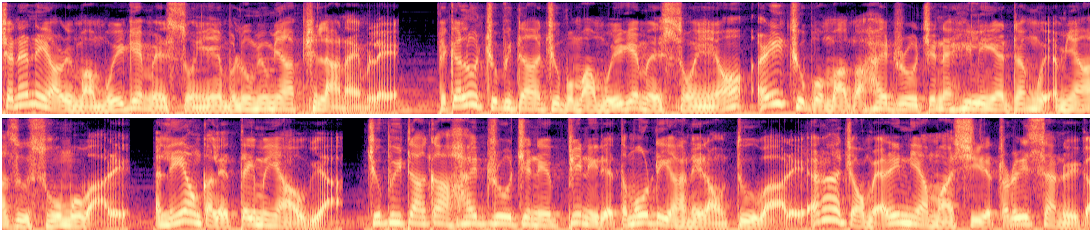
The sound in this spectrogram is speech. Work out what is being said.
ကျန်တဲ့နေရာတွေမှာမွေးခဲ့မယ်ဆိုရင်ဘယ်လိုမျိုးများဖြစ်လာနိုင်မလဲတကယ်လို့ဂျူပီတာဂျိုပေါ်မှာမွေးခဲ့မယ်ဆိုရင်ရောအဲ့ဒီဂျိုပေါ်မှာကဟိုက်ဒရိုဂျင်နဲ့ဟီလီယမ်ဓာတ်ငွေအများစုစိုးမိုးပါတယ်အလင်းရောင်ကလည်းတိတ်မရဘူးဗျဂျူပီတာကဟိုက်ဒရိုဂျင်နဲ့ပြည့်နေတဲ့သမုဒ္ဒရာနဲ့တောင်တူပါတယ်အဲ့ဒါကြောင့်ပဲအဲ့ဒီနေရာမှာရှိတဲ့တရိတ်ဆန်တွေက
